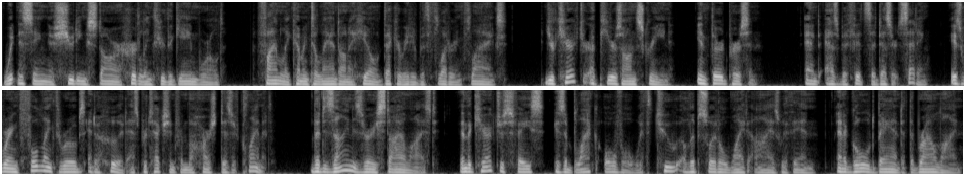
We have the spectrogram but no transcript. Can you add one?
witnessing a shooting star hurtling through the game world, finally coming to land on a hill decorated with fluttering flags. Your character appears on screen, in third person, and, as befits a desert setting, is wearing full length robes and a hood as protection from the harsh desert climate. The design is very stylized and the character's face is a black oval with two ellipsoidal white eyes within, and a gold band at the brow line.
